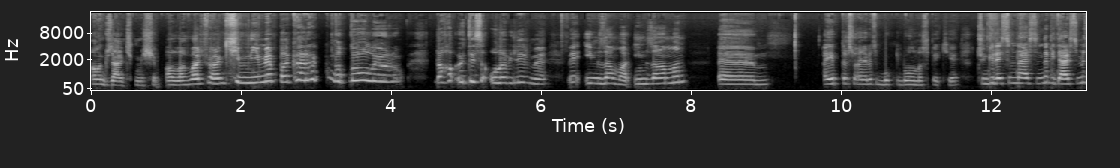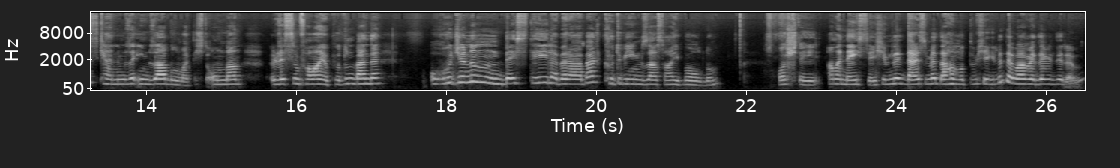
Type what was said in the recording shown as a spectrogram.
Ama güzel çıkmışım. Allah var şu an kimliğime bakarak mutlu oluyorum. Daha ötesi olabilir mi? Ve imzam var. İmzamın eee ayıptır söylemesi bok gibi olması peki. Çünkü resim dersinde bir dersimiz kendimize imza bulmak. İşte ondan resim falan yapıyordun. Ben de hocanın desteğiyle beraber kötü bir imza sahibi oldum. Hoş değil ama neyse şimdi dersime daha mutlu bir şekilde devam edebilirim.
